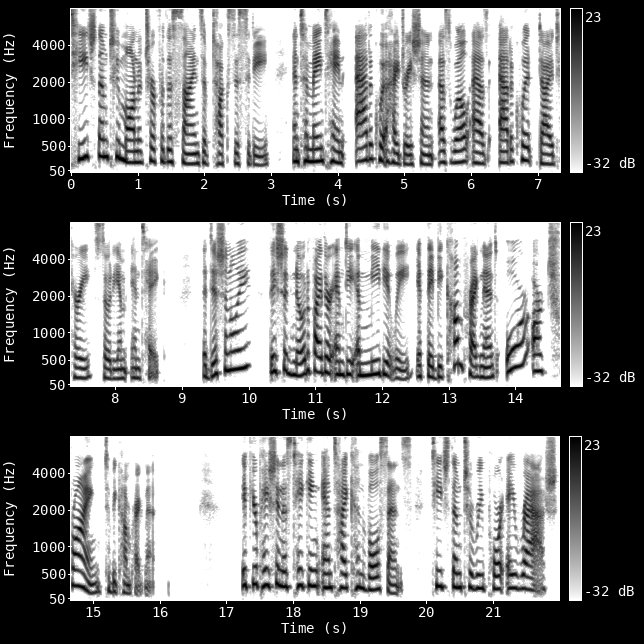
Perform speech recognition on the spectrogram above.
teach them to monitor for the signs of toxicity and to maintain adequate hydration as well as adequate dietary sodium intake. Additionally, they should notify their MD immediately if they become pregnant or are trying to become pregnant. If your patient is taking anticonvulsants, teach them to report a rash,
